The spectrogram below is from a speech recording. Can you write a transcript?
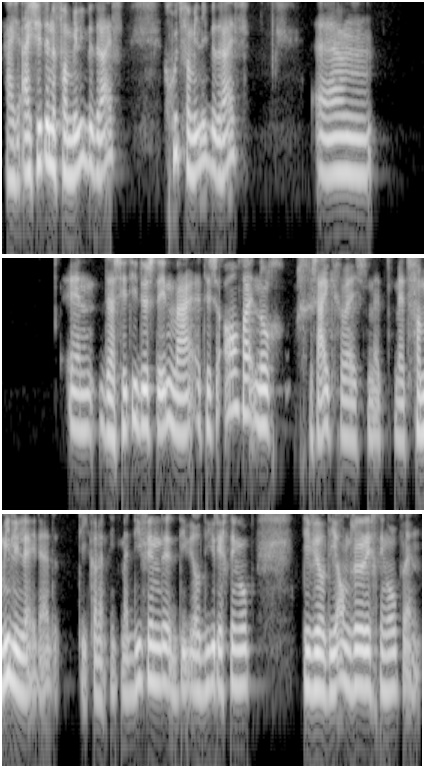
hij, hij zit in een familiebedrijf, goed familiebedrijf. Um, en daar zit hij dus in, maar het is altijd nog gezeik geweest met, met familieleden die kan het niet met die vinden, die wil die richting op, die wil die andere richting op. En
